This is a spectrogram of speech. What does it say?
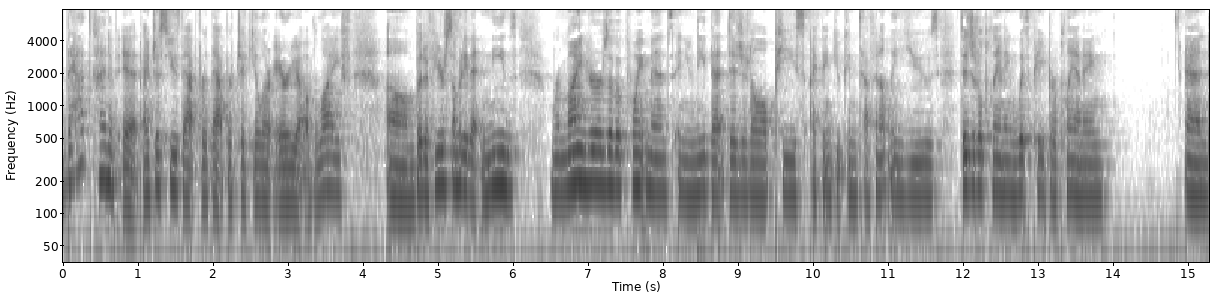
that's kind of it. I just use that for that particular area of life. Um, but if you're somebody that needs reminders of appointments and you need that digital piece, I think you can definitely use digital planning with paper planning and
